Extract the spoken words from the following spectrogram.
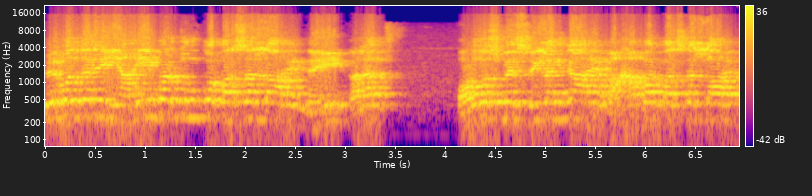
फिर बोलते नहीं यहीं पर तुमको पर्सनल लॉ है। नहीं, गलत। पड़ोस में श्रीलंका है, वहाँ पर पर्सनल लॉ है।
